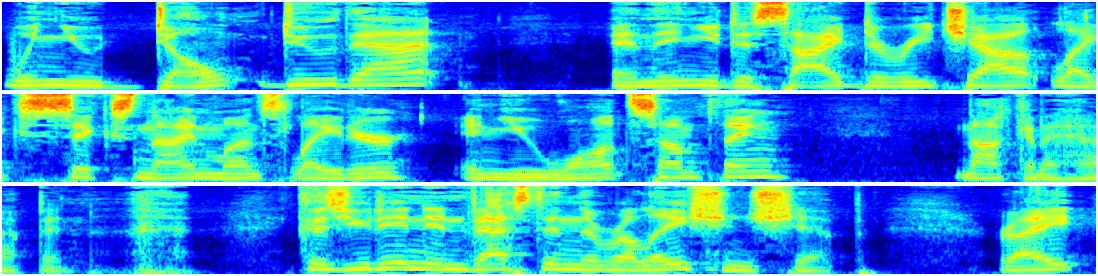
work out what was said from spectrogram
when you don't do that and then you decide to reach out like six, nine months later and you want something, not gonna happen. Because you didn't invest in the relationship. Right.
